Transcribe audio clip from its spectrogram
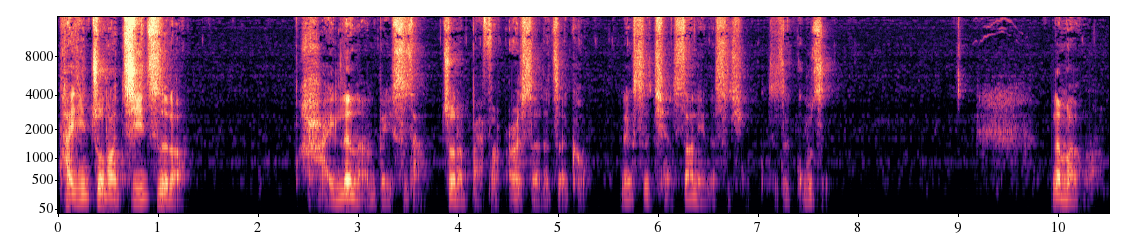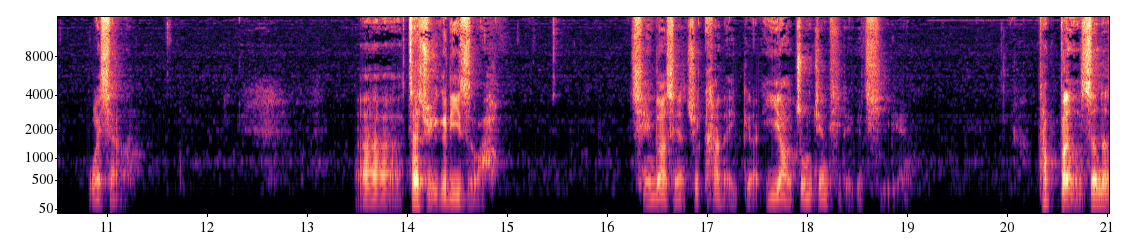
他已经做到极致了，还仍然被市场做了百分之二十的折扣，那个是前三年的事情，这是估值。那么，我想，呃，再举一个例子吧。前一段时间去看了一个医药中间体的一个企业，它本身的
